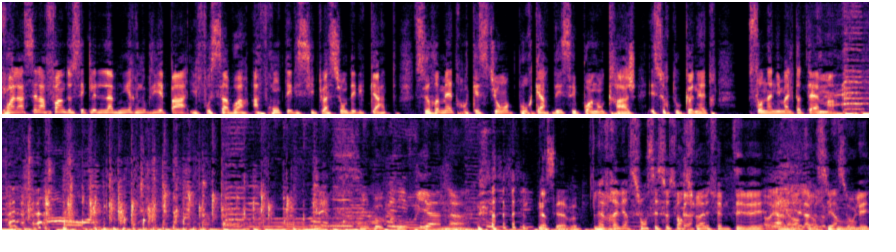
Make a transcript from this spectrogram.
Voilà, c'est la fin de ces clés de l'avenir. Et n'oubliez pas, il faut savoir affronter les situations délicates, se remettre en question pour garder ses points d'ancrage et surtout connaître son animal totem. Yann. Merci à vous. La vraie version, c'est ce soir sur LFM TV Ah oui, à regardez la 20h vraie si vous voulez.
